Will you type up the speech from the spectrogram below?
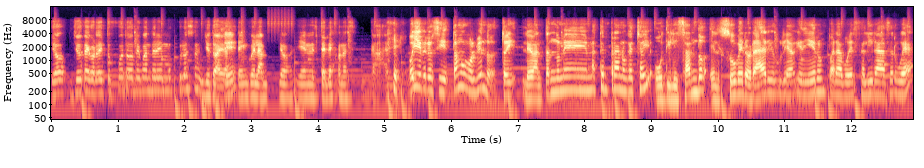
Yo, yo te acordás tus fotos de cuando eres musculoso. Yo todavía Sí. tengo el amigo y en el teléfono así. Carlos. Oye, pero si estamos volviendo, estoy levantándome más temprano, ¿cachai? Utilizando el super horario que dieron para poder salir a hacer weá.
